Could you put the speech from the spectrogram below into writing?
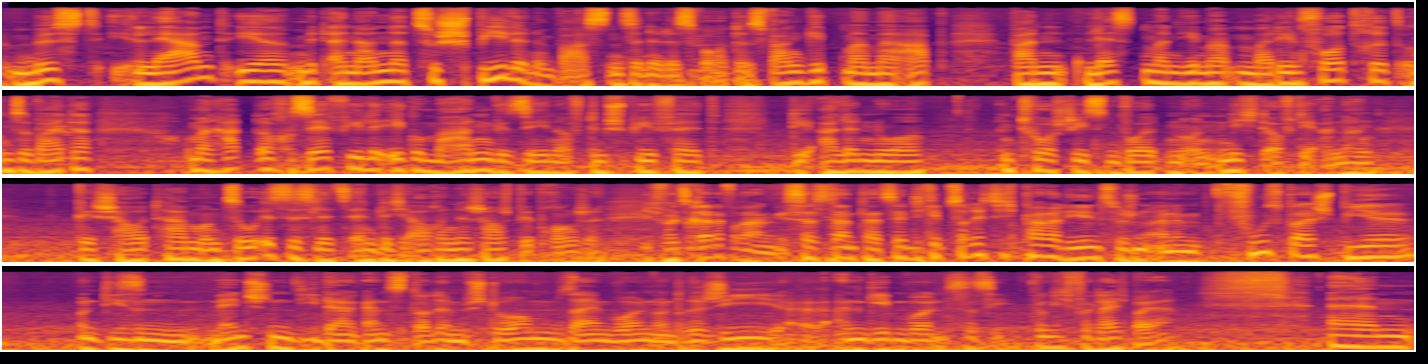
müsst, lernt ihr miteinander zu spielen im wahrsten Sinne des Wortes. Wann gibt man mal ab? Wann lässt man jemandem mal den Vortritt und so weiter? Und man hat doch sehr viele Egomanen gesehen auf dem Spielfeld, die alle nur ein Tor schießen wollten und nicht auf die anderen geschaut haben. Und so ist es letztendlich auch in der Schauspielbranche. Ich wollte es gerade fragen, ist das dann tatsächlich, gibt es da richtig Parallelen zwischen einem Fußballspiel und diesen Menschen, die da ganz doll im Sturm sein wollen und Regie äh, angeben wollen? Ist das wirklich vergleichbar, ja? Ähm,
